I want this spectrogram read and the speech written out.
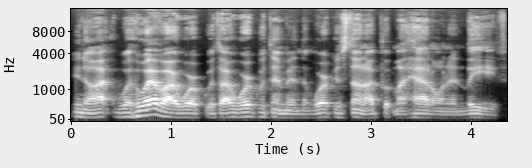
You know, I, whoever I work with, I work with them, and the work is done. I put my hat on and leave.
